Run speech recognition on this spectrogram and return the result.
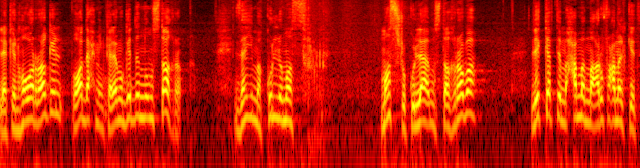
لكن هو الراجل واضح من كلامه جدا إنه مستغرب. زي ما كل مصر مصر كلها مستغربة ليه الكابتن محمد معروف عمل كده؟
